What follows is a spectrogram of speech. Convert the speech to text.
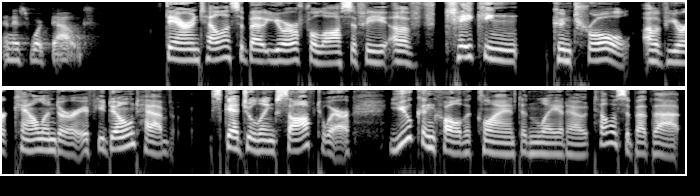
And it's worked out. Darin, tell us about your philosophy of taking control of your calendar. If you don't have scheduling software, you can call the client and lay it out. Tell us about that.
